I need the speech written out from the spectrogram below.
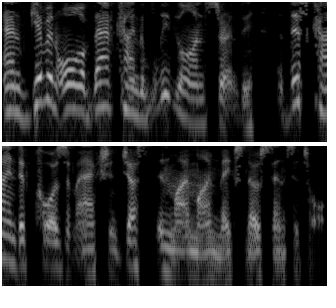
And given all of that kind of legal uncertainty, this kind of cause of action just in my mind makes no sense at all.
